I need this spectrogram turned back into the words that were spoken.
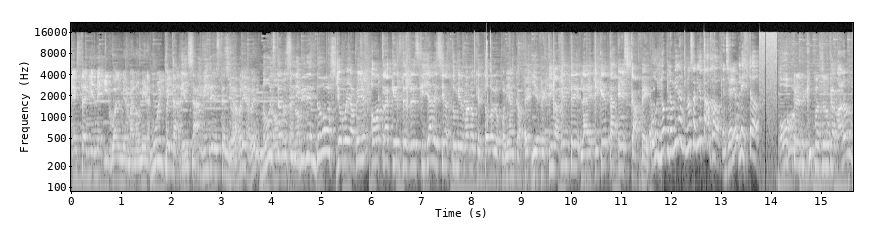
Esta viene igual, mi hermano, mira, muy Y también se peinadita. divide este en ¿Se dos. abre? A ver. No, esta no, se esta divide en dos. Yo voy a abrir otra que es de res, que ya decías tú, mi hermano, que todo lo ponían café. Y efectivamente, la etiqueta es café. Uy, no, pero mira, no salió todo. ¿En serio? Listo. Órale, ¿qué pasó? Camarón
